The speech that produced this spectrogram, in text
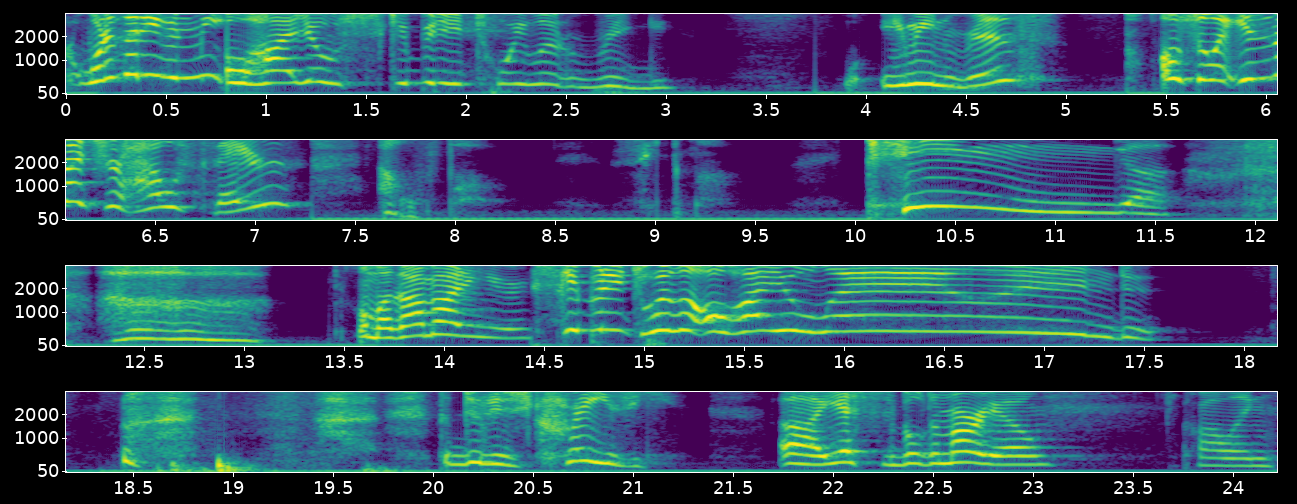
What does that even mean? Ohio Skibidi Toilet Rig. You mean Rizz? Oh, so wait, isn't that your house there? Alpha Sigma King. oh my god, I'm out of here. Skibidi Toilet Ohio Land. the dude is crazy. Uh, yes, it's Builder Mario calling.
